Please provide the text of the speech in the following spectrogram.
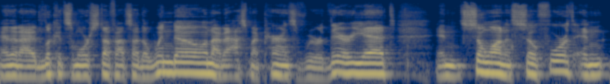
and then I'd look at some more stuff outside the window and I'd ask my parents if we were there yet and so on and so forth and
